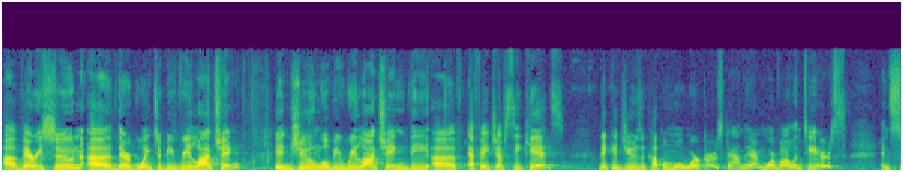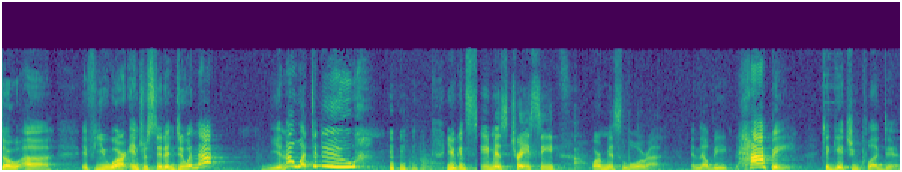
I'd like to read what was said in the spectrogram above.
uh, very soon uh, they're going to be relaunching. In June, we'll be relaunching the uh, FHFC Kids. They could use a couple more workers down there, more volunteers. And so, uh, if you are interested in doing that, you know what to do. you can see Miss Tracy or Miss Laura, and they'll be happy to get you plugged in.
